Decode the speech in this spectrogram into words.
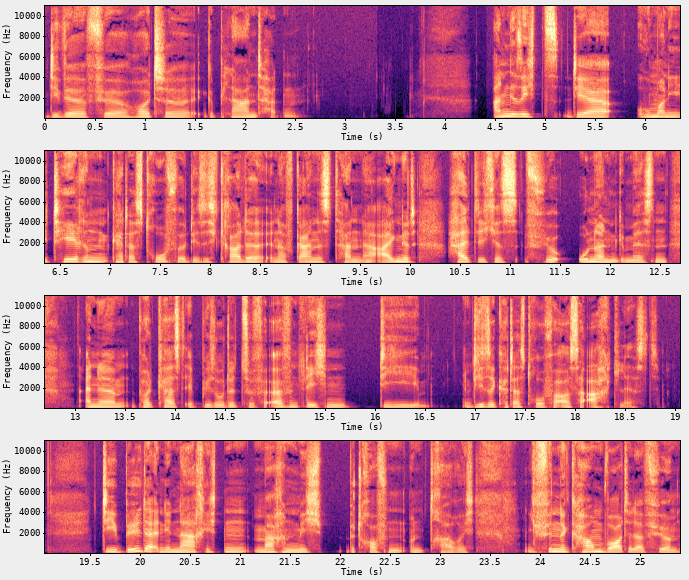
die wir für heute geplant hatten. Angesichts der humanitären Katastrophe, die sich gerade in Afghanistan ereignet, halte ich es für unangemessen, eine Podcast-Episode zu veröffentlichen, die diese Katastrophe außer Acht lässt. Die Bilder in den Nachrichten machen mich betroffen und traurig. Ich finde kaum Worte dafür,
